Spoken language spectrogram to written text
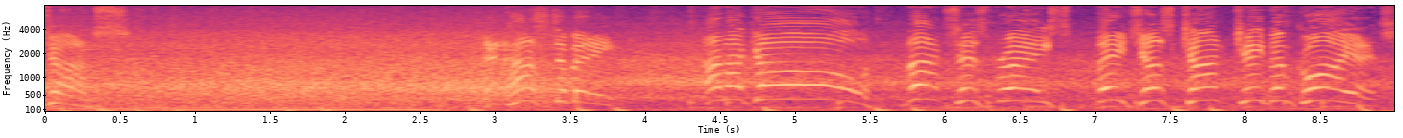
chance. It has to be. And a goal! That's his brace. They just can't keep him quiet.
